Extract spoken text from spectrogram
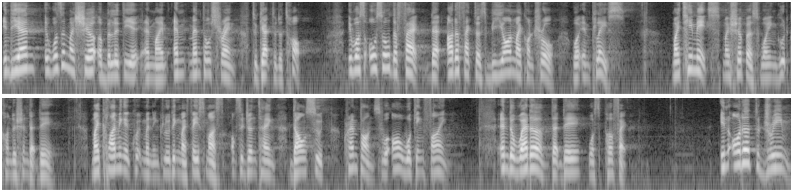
In the end, it wasn't my sheer ability and my mental strength to get to the top it was also the fact that other factors beyond my control were in place. My teammates, my Sherpas, were in good condition that day. My climbing equipment, including my face mask, oxygen tank, down suit, crampons, were all working fine. And the weather that day was perfect. In order to dream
